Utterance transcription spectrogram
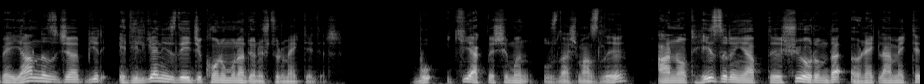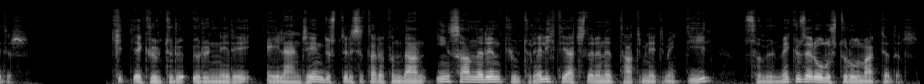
ve yalnızca bir edilgen izleyici konumuna dönüştürmektedir. Bu iki yaklaşımın uzlaşmazlığı Arnold Hazer'ın yaptığı şu yorumda örneklenmektedir. Kitle kültürü ürünleri eğlence endüstrisi tarafından insanların kültürel ihtiyaçlarını tatmin etmek değil, sömürmek üzere oluşturulmaktadır.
